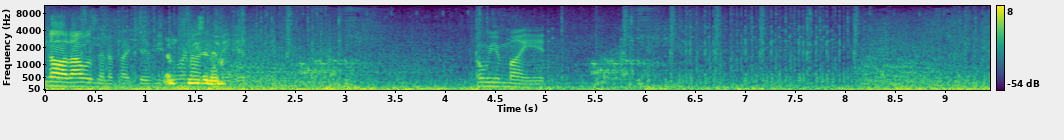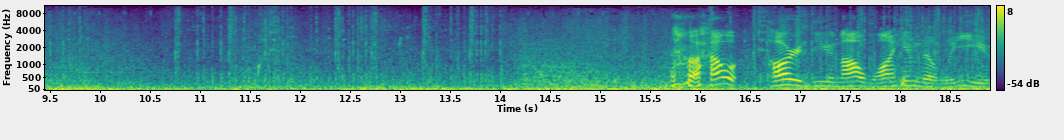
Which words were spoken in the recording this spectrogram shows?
No, that was ineffective. You- I'm We're not gonna make it. Oh, we might. How hard do you not want him to leave?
